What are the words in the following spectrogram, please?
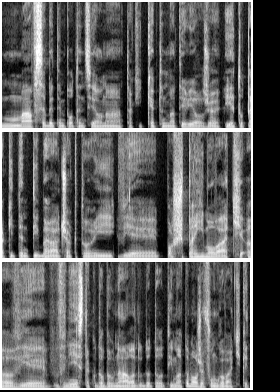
má v sebe ten potenciál na taký captain material, že je to taký ten typ hráča, ktorý vie pošprímovať, vie vniesť takú dobrú náladu do toho týmu a to môže fungovať, keď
